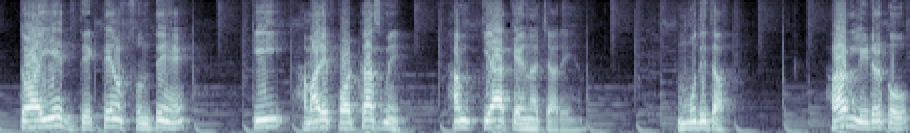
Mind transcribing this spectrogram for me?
तो आइए देखते हैं और सुनते हैं कि हमारे पॉडकास्ट में हम क्या कहना चाह रहे हैं। मुदिता, हर लीडर को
